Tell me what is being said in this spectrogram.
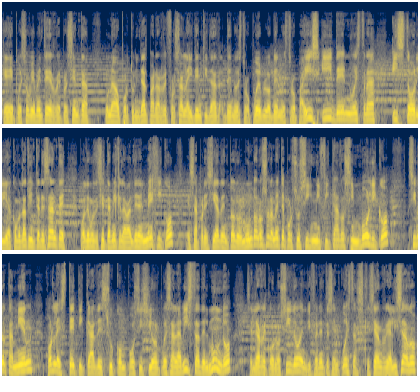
que pues obviamente representa una oportunidad para reforzar la identidad de nuestro pueblo, de nuestro país y de nuestra historia. Como dato interesante, podemos decir también que la bandera en México es apreciada en todo el mundo, no solamente por su significado simbólico, sino también por la estética de su composición, pues a la vista del mundo se le ha reconocido en diferentes encuestas que se han realizado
